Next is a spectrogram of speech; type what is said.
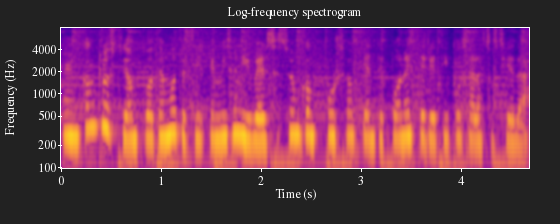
En conclusión, podemos decir que Miss Universo es un concurso que antepone estereotipos a la sociedad,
